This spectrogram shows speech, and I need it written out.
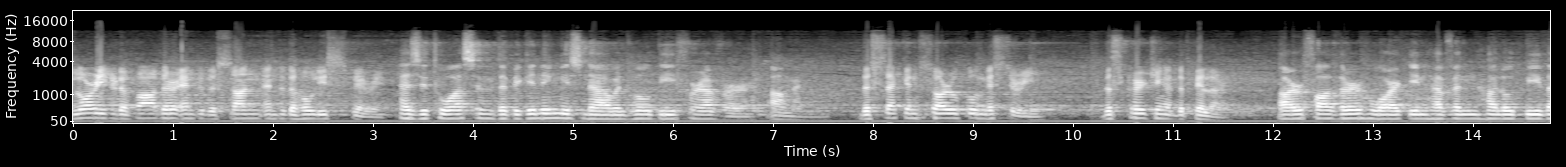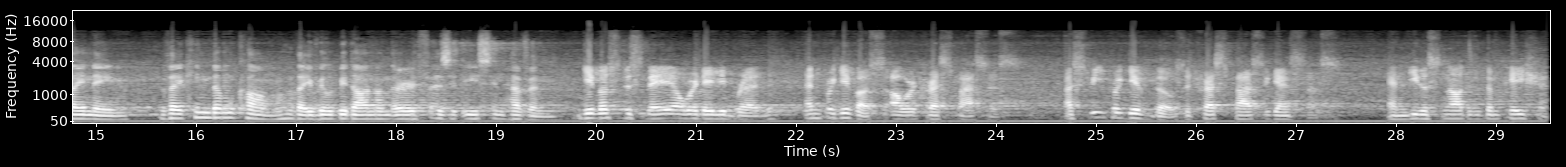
Glory to the Father, and to the Son, and to the Holy Spirit. As it was in the beginning, is now, and will be forever. Amen. The second sorrowful mystery, the scourging of the pillar. Our Father, who art in heaven, hallowed be thy name. Thy kingdom come, thy will be done on earth as it is in heaven. Give us this day our daily bread, and forgive us our trespasses, as we forgive those who trespass against us. And lead us not into temptation,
